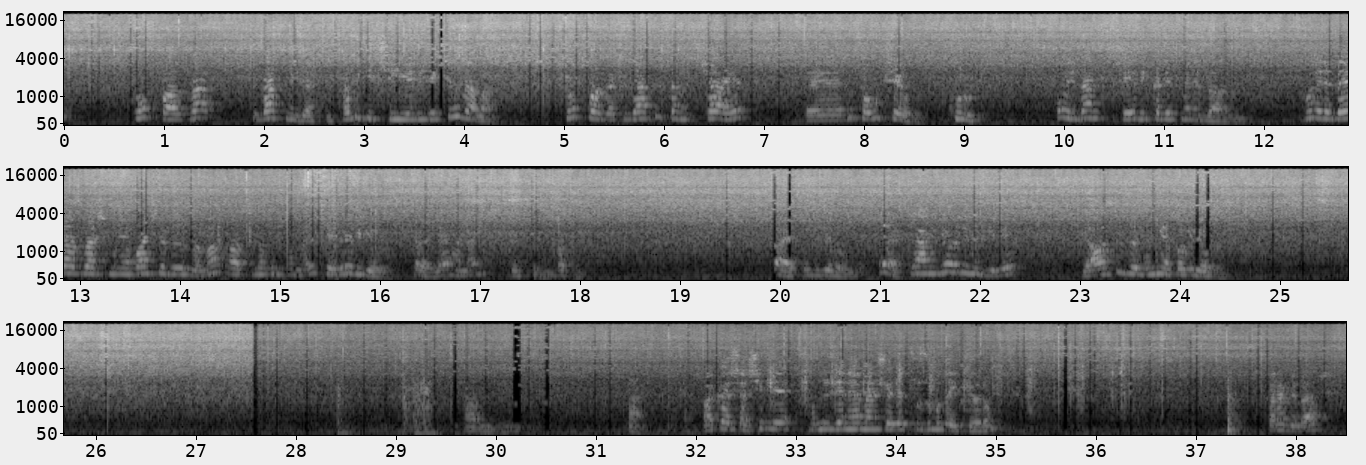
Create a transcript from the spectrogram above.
çok fazla kızartmayacaksınız. Tabii ki çiğ yemeyeceksiniz ama çok fazla kızartırsanız şayet e, bu tavuk şey olur, kurur. O yüzden şeye dikkat etmeniz lazım. Böyle beyazlaşmaya başladığı zaman aslında biz bunları çevirebiliyoruz. Şöyle hemen göstereyim. Bakın. Gayet de güzel oldu. Evet yani gördüğünüz gibi yağsız da bunu yapabiliyoruz. Alın. Ha. Arkadaşlar şimdi bunun üzerine hemen şöyle tuzumu da ekliyorum. Karabiber.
